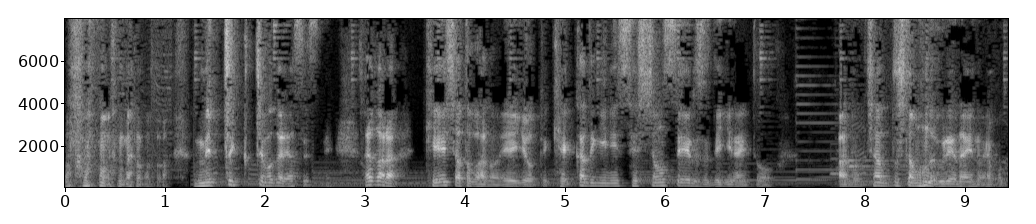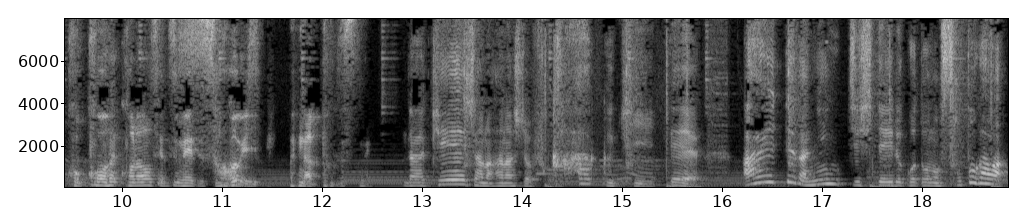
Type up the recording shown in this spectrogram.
なるほど。めちゃくちゃわかりやすいですね。だから、経営者とかの営業って結果的にセッションセールスできないと、あの、ちゃんとしたもの売れないのは、やっぱ、ここ、この説明ですごい納得ですね。だから経営者の話を深く聞いて、相手が認知していることの外側、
